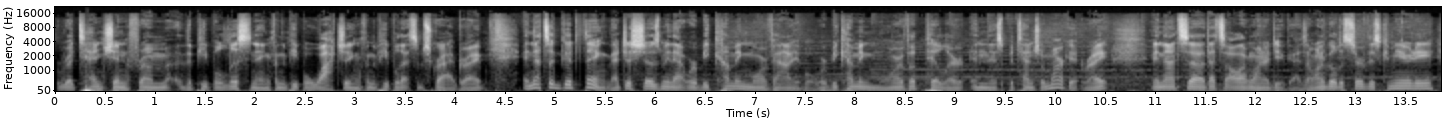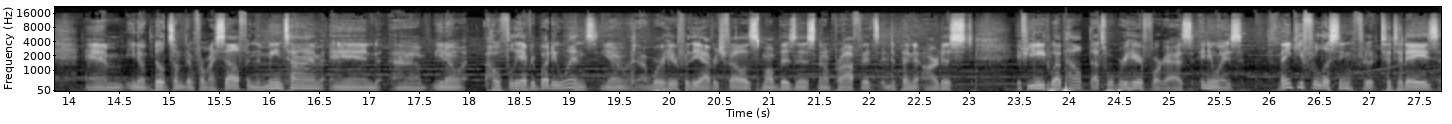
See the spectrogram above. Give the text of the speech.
retention from the people listening, from the people watching, from the people that subscribed, right? And that's a good thing. That just shows me that we're becoming more valuable. We're becoming more of a pillar in this potential market, right? And that's uh, that's all I want to do, guys. I want to be able to serve this community and you know build something for myself in the meantime, and um, you know hopefully everybody wins. You know, we're here for the average fellows, small business, nonprofits, independent artists. If you need web help, that's what we're here for, guys. Anyways, thank you for listening for, to today's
